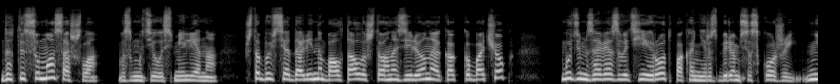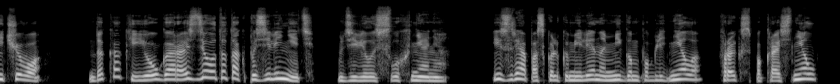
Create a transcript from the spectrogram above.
«Да ты с ума сошла?» — возмутилась Милена. «Чтобы вся долина болтала, что она зеленая, как кабачок? Будем завязывать ей рот, пока не разберемся с кожей. Ничего». «Да как ее угораздило-то так позеленеть?» — удивилась слух няня. И зря, поскольку Милена мигом побледнела, Фрекс покраснел,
